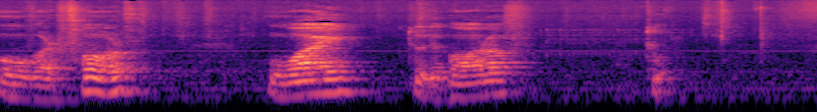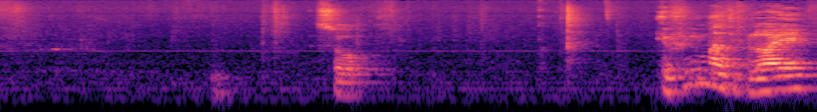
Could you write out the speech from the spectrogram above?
over 4 y to the power of 2. So if we multiply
